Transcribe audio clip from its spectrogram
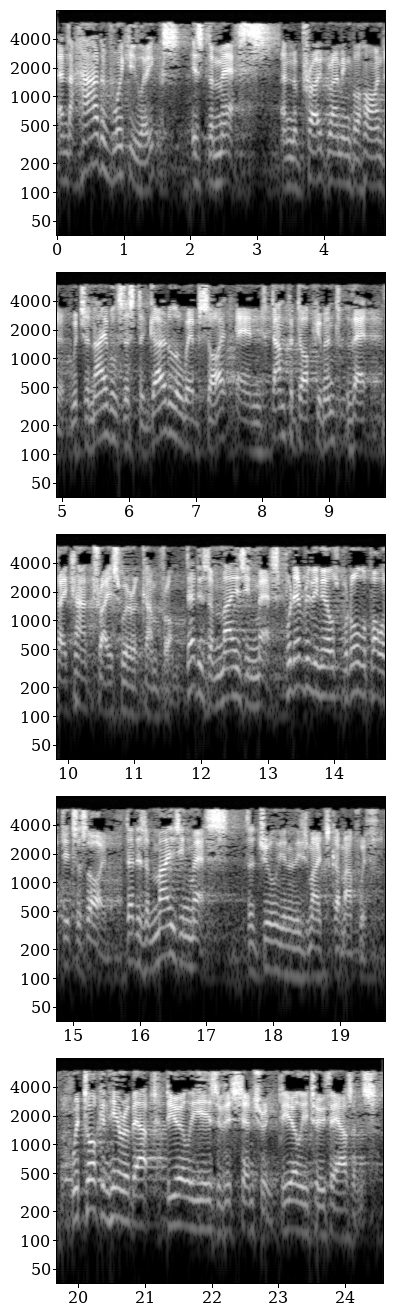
And the heart of WikiLeaks is the maths and the programming behind it, which enables us to go to the website and dump a document that they can't trace where it come from. That is amazing maths. Put everything else, put all the politics aside. That is amazing maths that Julian and his mates come up with. We're talking here about the early years of this century, the early 2000s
